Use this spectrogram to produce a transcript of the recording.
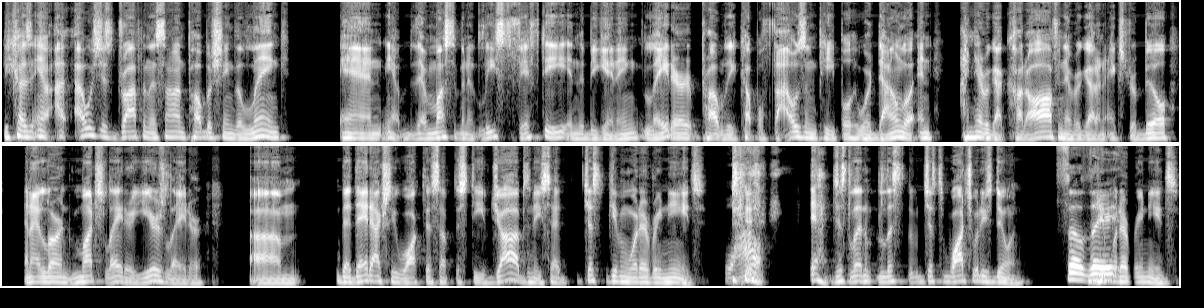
because you know I, I was just dropping this on, publishing the link, and you know there must have been at least fifty in the beginning. Later, probably a couple thousand people who were download, and I never got cut off, never got an extra bill, and I learned much later, years later, um, that they'd actually walked this up to Steve Jobs, and he said, "Just give him whatever he needs." Wow. Yeah, just let him just watch what he's doing. So they whatever he needs.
